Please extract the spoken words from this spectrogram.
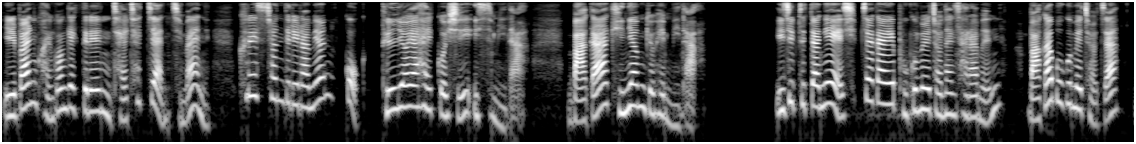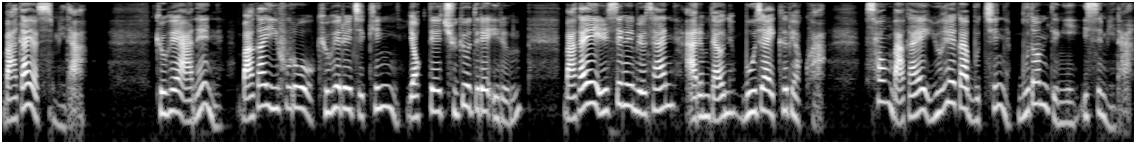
일반 관광객들은 잘 찾지 않지만 크리스천들이라면 꼭 들려야 할 곳이 있습니다. 마가 기념교회입니다. 이집트 땅에 십자가의 복음을 전한 사람은 마가복음의 저자 마가였습니다. 교회 안은 마가 이후로 교회를 지킨 역대 주교들의 이름, 마가의 일생을 묘사한 아름다운 모자이크 벽화, 성 마가의 유해가 묻힌 무덤 등이 있습니다.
